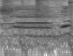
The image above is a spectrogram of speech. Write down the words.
Congratulations!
